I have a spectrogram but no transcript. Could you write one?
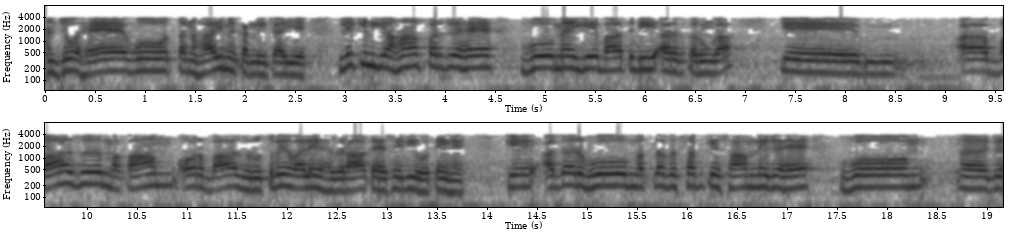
جو ہے وہ تنہائی میں کرنی چاہیے۔ لیکن یہاں پر جو ہے وہ میں یہ بات بھی عرض کروں گا کہ بعض مقام اور بعض رتبے والے حضرات ایسے بھی ہوتے ہیں کہ اگر وہ مطلب سب کے سامنے جو ہے وہ جو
